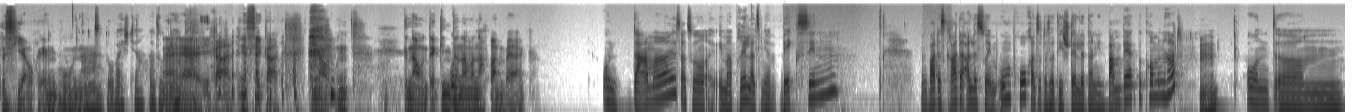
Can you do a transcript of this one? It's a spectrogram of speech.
Das ist hier auch irgendwo, ne? Du weißt ja. Also, Ja, ja. egal, ist egal. genau, und, genau, und der ging dann aber nach Bamberg. Und damals, also im April, als wir weg sind, dann war das gerade alles so im Umbruch, also dass er die Stelle dann in Bamberg bekommen hat. Mhm. Und ähm,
